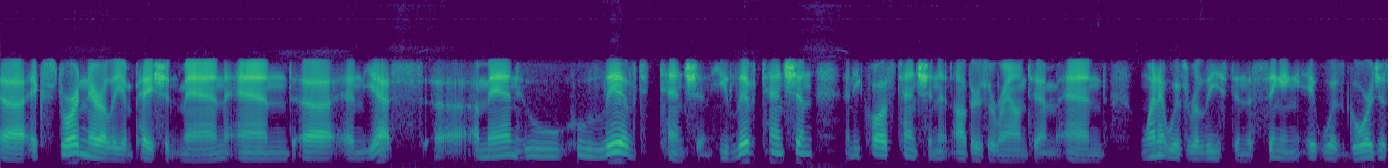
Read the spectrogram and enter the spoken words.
uh, extraordinarily impatient man, and uh, and yes, uh, a man who who lived tension. He lived tension, and he caused tension in others around him. And when it was released in the singing, it was gorgeous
